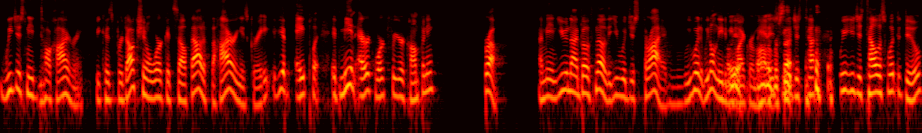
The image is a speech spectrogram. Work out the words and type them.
We just need to mm-hmm. talk hiring because production will work itself out if the hiring is great. If you have a play, if me and Eric work for your company, bro, I mean, you and I both know that you would just thrive. We wouldn't. We don't need to be oh, yeah, micromanaged. You just tell we you just tell us what to do,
